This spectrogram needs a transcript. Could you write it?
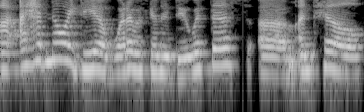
I had no idea what I was going to do with this um, until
